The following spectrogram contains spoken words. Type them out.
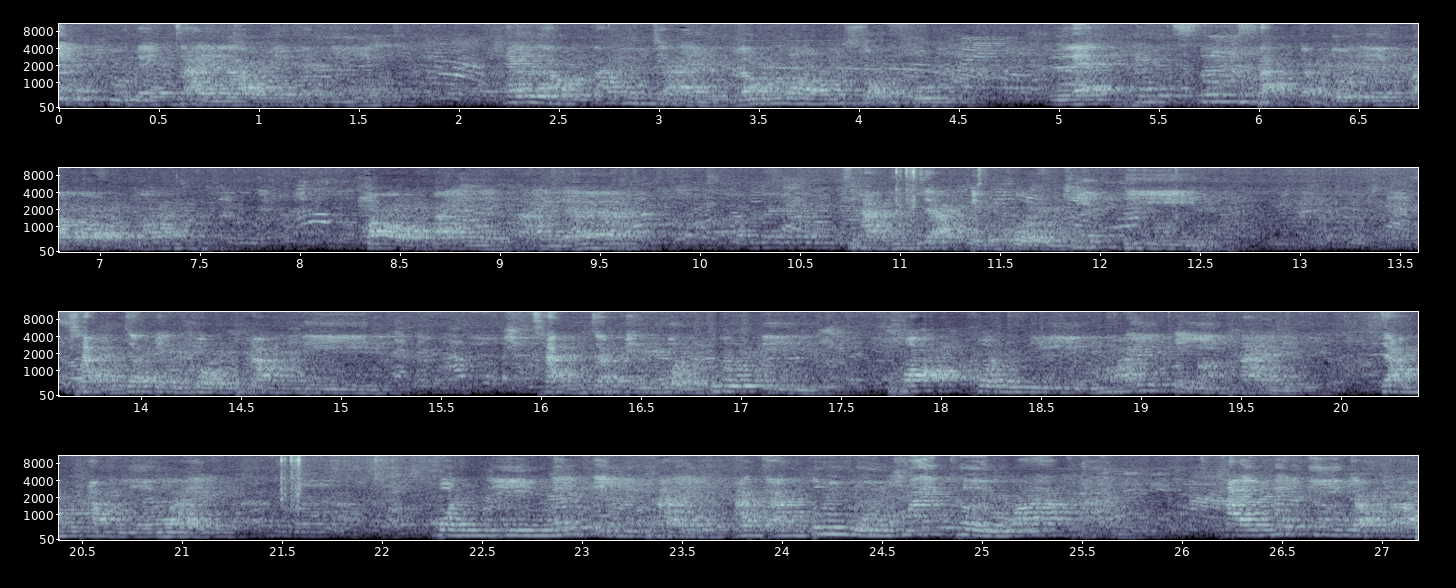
ติดอยู่ในใจเราในวันนี้ ให้เราตั้งใจแล้วน้อมส่งบุญและให้ซื่อสัตย์กับตัวเองตลอดว่าต่อไปในภายหน้า ฉันจะเป็นคนที่ดี ฉันจะเป็นคนทำดี ฉันจะเป็นคนพูดดี เพราะคนดีไม่ตีไทยจำคำนี้ไว้ คนดีไม่ตีใครอาจารย์ตุ้ยนุ้ยไม่เคยว่าใครใครไม่ดีกับเรา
